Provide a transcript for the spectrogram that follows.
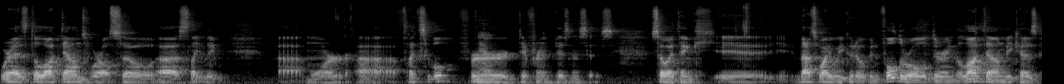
Whereas the lockdowns were also uh, slightly uh, more uh, flexible for different businesses. So I think uh, that's why we could open Folderol during the lockdown because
